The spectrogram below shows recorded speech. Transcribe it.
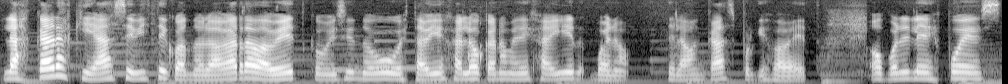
las caras que hace, viste, cuando lo agarra Babette, como diciendo, uh, esta vieja loca no me deja ir, bueno, te la bancás porque es Babette. O ponerle después,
